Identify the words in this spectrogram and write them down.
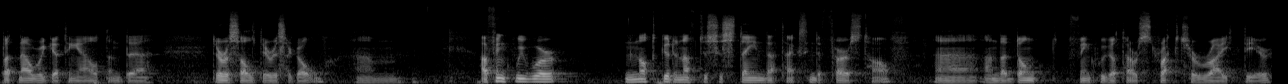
But now we're getting out, and the, the result there is a goal. Um, I think we were not good enough to sustain the attacks in the first half, uh, and I don't think we got our structure right there.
